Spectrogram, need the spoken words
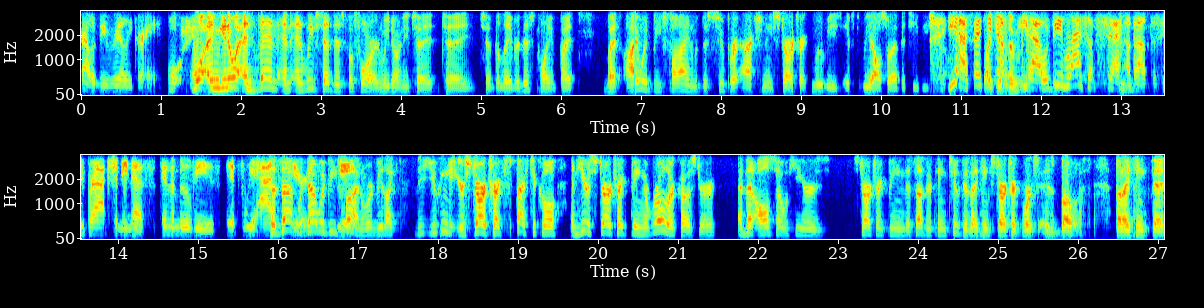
That would be really great. Well, well, and you know what? And then, and and we've said this before, and we don't need to to to belabor this point, but but I would be fine with the super actiony Star Trek movies if we also had the TV show. Yes, I think Like, I would, the- yeah, I would be less upset about the super actioniness in the movies if we had Because that would that would be being- fun. Where it'd be like you can get your Star Trek spectacle, and here's Star Trek being a roller coaster, and then also here's Star Trek being this other thing too. Because I think Star Trek works as both. But I think that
